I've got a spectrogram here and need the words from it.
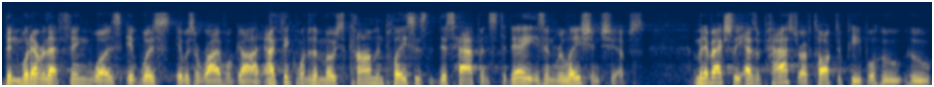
Then whatever that thing was, it was, it was a rival God. And I think one of the most common places that this happens today is in relationships. I mean, I've actually, as a pastor, I've talked to people who, who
